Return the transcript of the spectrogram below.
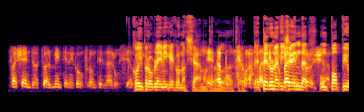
facendo attualmente nei confronti della Russia. Con i problemi che conosciamo, tra eh, l'altro, appunto, per una vicenda un po' più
